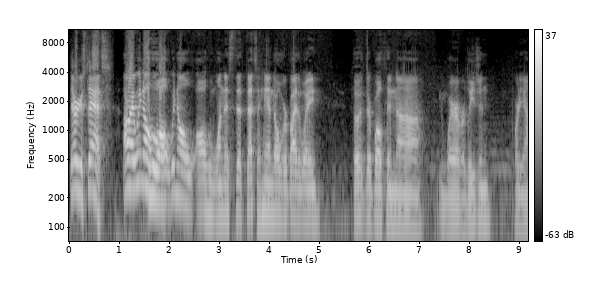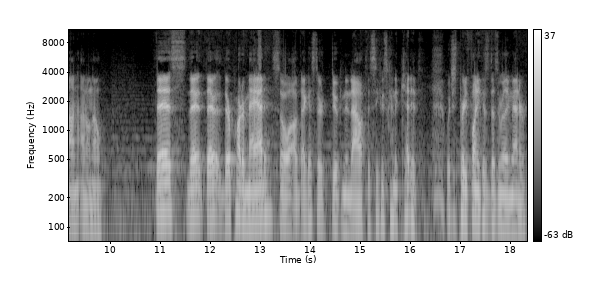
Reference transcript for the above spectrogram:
There are your stats. All right, we know who all we know all who won this. That that's a handover, by the way. They're both in uh, wherever Legion, Party on. I don't know. This they're they're they're part of Mad, so I guess they're duking it out to see who's gonna get it, which is pretty funny because it doesn't really matter.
